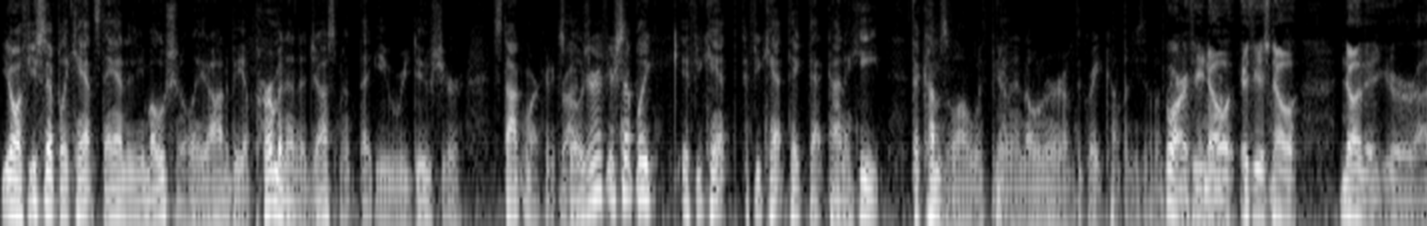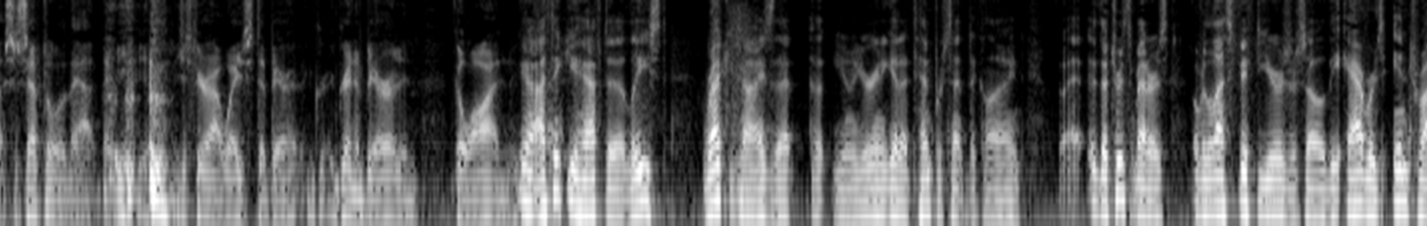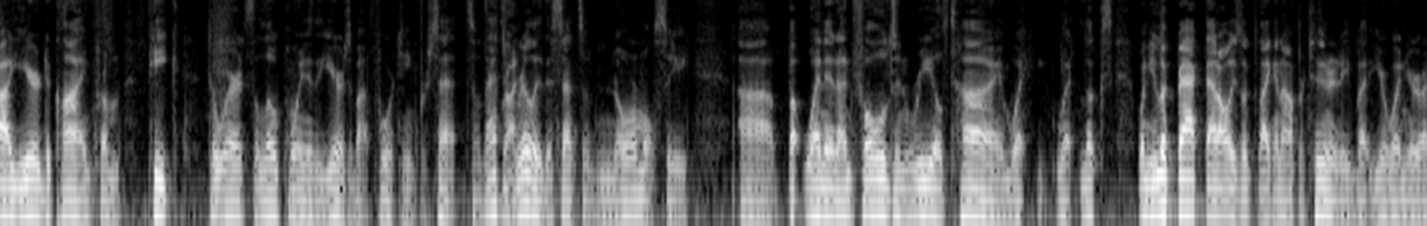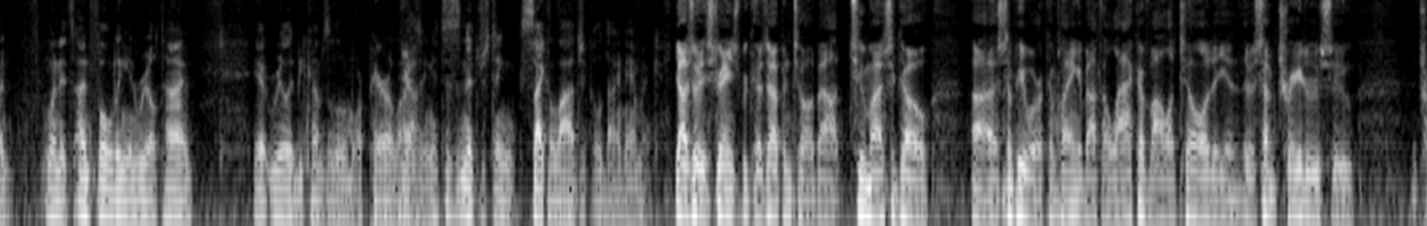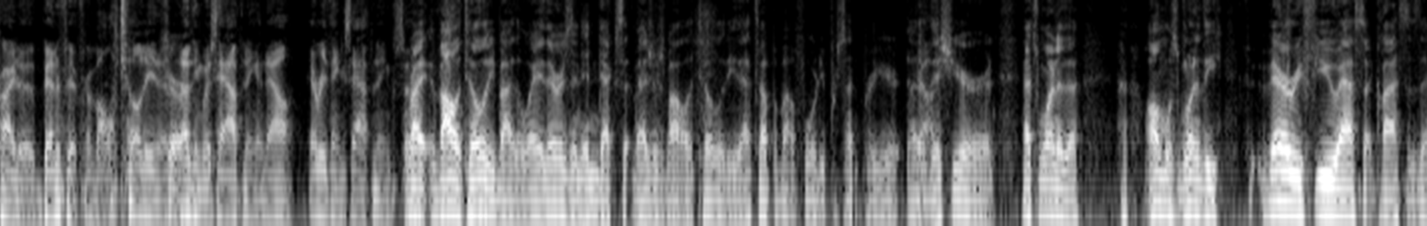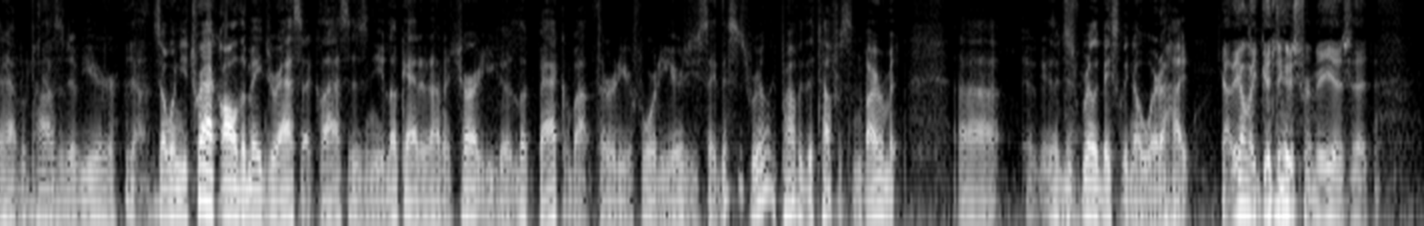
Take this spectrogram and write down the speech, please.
you know, if you simply can't stand it emotionally, it ought to be a permanent adjustment that you reduce your stock market exposure. Right. If you're simply if you can't if you can't take that kind of heat that comes along with being yeah. an owner of the great companies of America. Or if you know if you just know know that you're uh, susceptible to that, maybe you just figure out ways to bear grin and bear it and go on. Yeah, I think you have to at least recognize that uh, you know you're going to get a 10% decline. Uh, the truth of the matter is, over the last 50 years or so, the average intra-year decline from peak to where it's the low point of the year is about 14%. So that's right. really the sense of normalcy. Uh, but when it unfolds in real time, what what looks when you look back, that always looks like an opportunity. But you're when you're un, when it's unfolding in real time, it really becomes a little more paralyzing. Yeah. It's just an interesting psychological dynamic. Yeah, it's really strange because up until about two months ago, uh, some people were complaining about the lack of volatility, and there were some traders who try to benefit from volatility, and sure. nothing was happening, and now everything's happening. So. Right, volatility. By the way, there is an index that measures volatility. That's up about forty percent per year uh, yeah. this year, and that's one of the almost one of the very few asset classes that have a positive yeah. year. Yeah. So when you track all the major asset classes and you look at it on a chart, you go look back about thirty or forty years. You say this is really probably the toughest environment. Uh, there's just really basically nowhere to hide. Yeah, the only good news for me is that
